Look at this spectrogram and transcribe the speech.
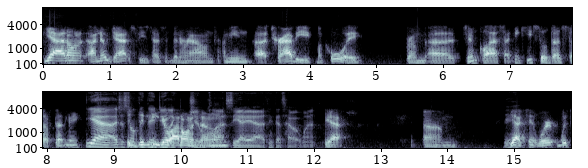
yeah, I don't. I know Gatsby's hasn't been around. I mean, uh, Travie McCoy from uh, gym class. I think he still does stuff, doesn't he? yeah, I just don't Didn't think they do go like out on his gym own? class. Yeah, yeah. I think that's how it went. Yeah. Um. Yeah. Tim, where? Which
